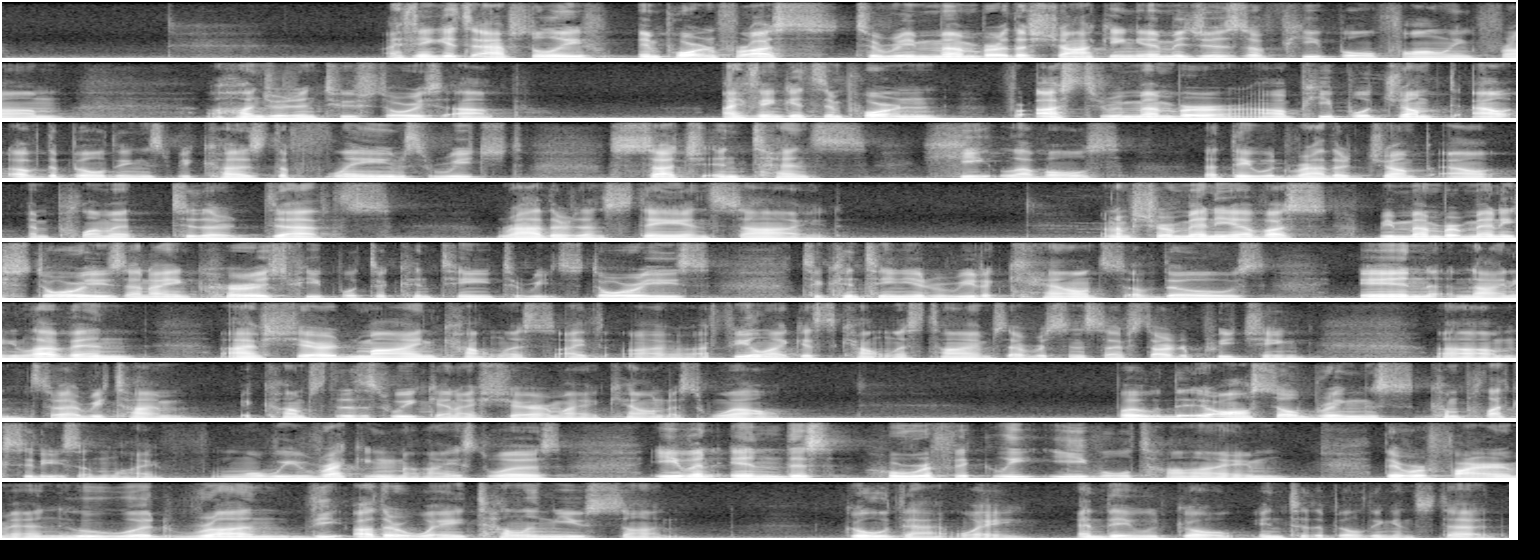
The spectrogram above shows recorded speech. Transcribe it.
I think it's absolutely important for us to remember the shocking images of people falling from 102 stories up. I think it's important for us to remember how people jumped out of the buildings because the flames reached such intense heat levels that they would rather jump out and plummet to their deaths rather than stay inside. And I'm sure many of us remember many stories, and I encourage people to continue to read stories, to continue to read accounts of those in 9 11. I've shared mine countless, I, I feel like it's countless times ever since I've started preaching. Um, so every time it comes to this weekend, I share my account as well. But it also brings complexities in life. And what we recognized was even in this horrifically evil time, there were firemen who would run the other way, telling you, son, go that way, and they would go into the building instead.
